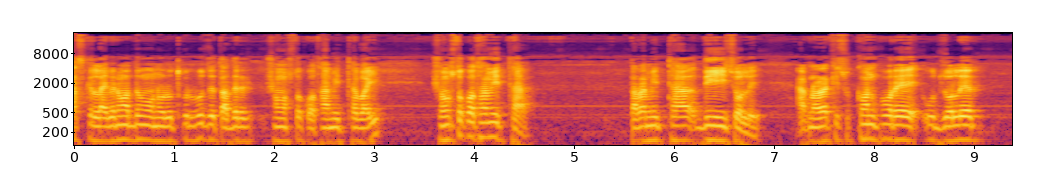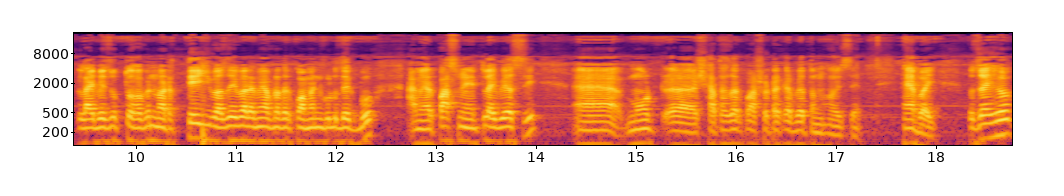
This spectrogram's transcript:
আজকের লাইভের মাধ্যমে অনুরোধ করব যে, তাদের সমস্ত কথা মিথ্যা ভাই, সমস্ত কথা মিথ্যা, তারা মিথ্যা দিয়েই চলে। আপনারা কিছুক্ষণ পরে উজ্জ্বলের লাইভে যুক্ত হবেন, নয়টা তেইশ বাজে এবার আমি আপনাদের কমেন্টগুলো দেখব। আমি আর পাঁচ মিনিট লাইভে আছি। মোট সাত হাজার পাঁচশো টাকা বেতন হয়েছে। হ্যাঁ ভাই, তো যাই হোক,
